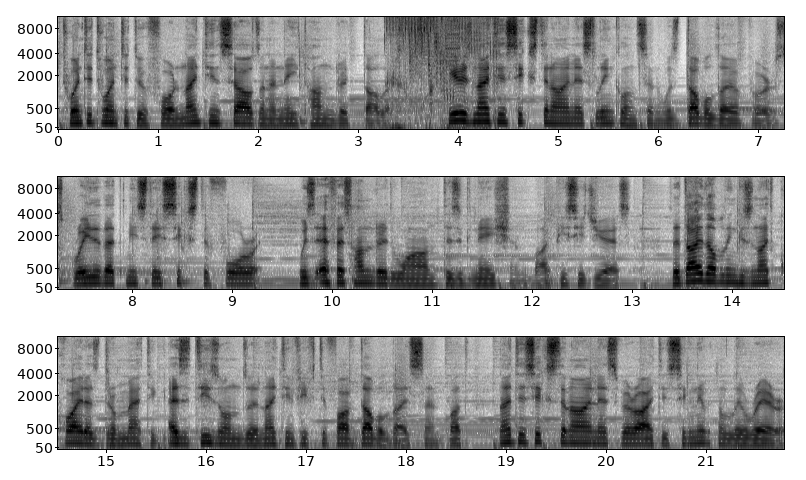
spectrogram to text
2022 for $19,800. Here is 1969's Lincoln cent with double die obverse, graded at mint state 64 with FS 101 designation by PCGS. The die doubling is not quite as dramatic as it is on the 1955 double die cent, but 1969's variety is significantly rarer.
